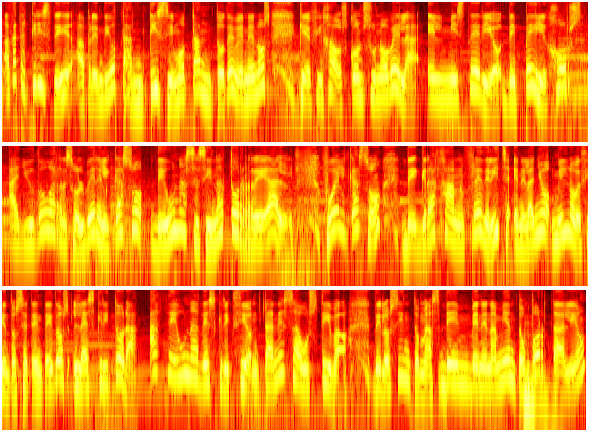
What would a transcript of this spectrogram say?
Agatha Christie aprendió tantísimo, tanto de venenos, que fijaos, con su novela El misterio de Pale Horse ayudó a resolver el caso de un asesinato real. Fue el caso de Graham Frederich en el año 1972. La escritora hace una descripción tan exhaustiva de los síntomas de envenenamiento por talio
